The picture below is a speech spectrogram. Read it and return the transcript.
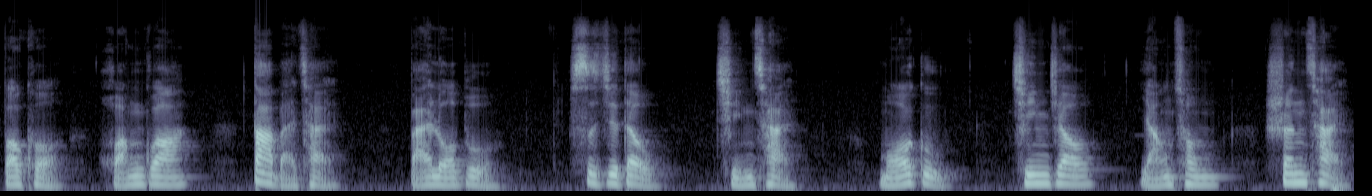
包括黄瓜、大白菜、白萝卜、四季豆、芹菜、蘑菇、青椒、洋葱、生菜。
